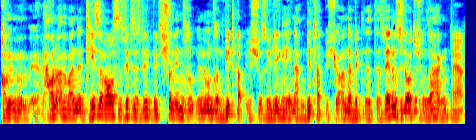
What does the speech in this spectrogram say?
komm, wir hauen einfach mal eine These raus, das wird, das wird, wird schon in, so- in unseren GitHub-Issues, wir legen ja hier nach einem GitHub-Issue an, da wird, das werden uns die Leute schon sagen. ja.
